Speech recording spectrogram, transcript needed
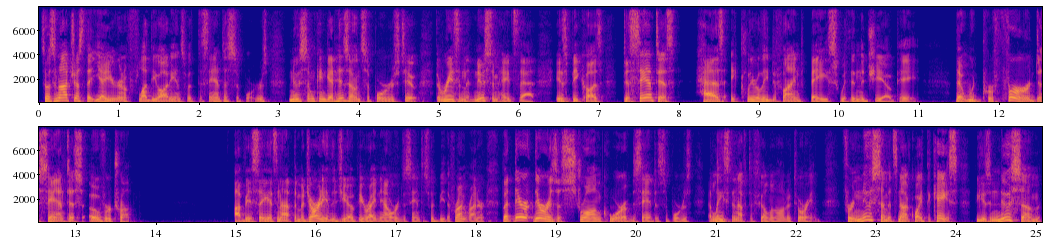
So it's not just that, yeah, you're going to flood the audience with DeSantis supporters. Newsom can get his own supporters too. The reason that Newsom hates that is because DeSantis has a clearly defined base within the GOP that would prefer DeSantis over Trump. Obviously, it's not the majority of the GOP right now where DeSantis would be the front runner, but there, there is a strong core of DeSantis supporters, at least enough to fill an auditorium. For Newsom, it's not quite the case because Newsom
